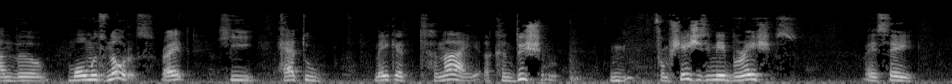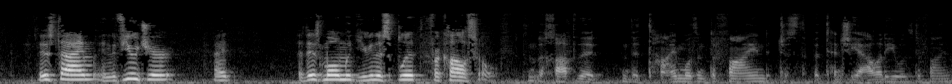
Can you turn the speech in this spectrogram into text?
on the moment's notice, right? he had to make a tanai, a condition from Sheshis Imei Bereshis. I Say, this time in the future, right, at this moment, you're going to split for Klal Yisrael. Isn't the chop that the time wasn't defined, just the potentiality was defined?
